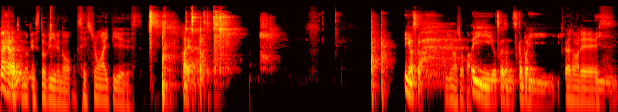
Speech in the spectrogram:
はいはい。日立のネストビールのセッション IPA です。はいはいはい。いきますか。行きましょうか。は。い、お疲れ様です。乾杯。お疲れ様はです。い。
